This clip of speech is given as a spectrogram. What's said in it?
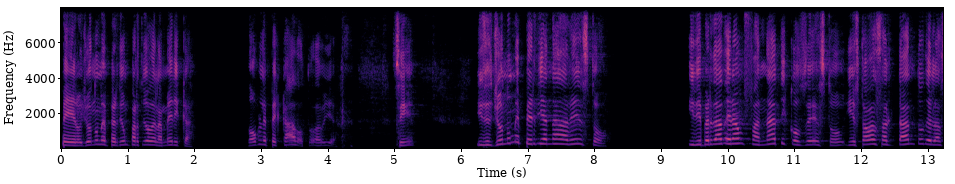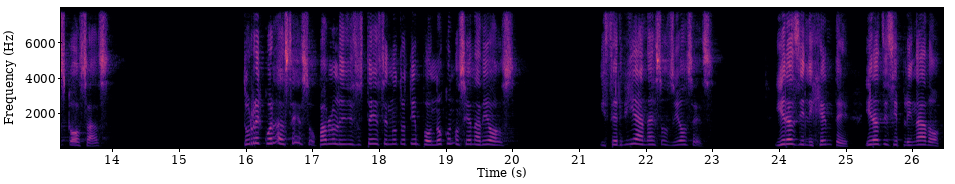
pero yo no me perdí un partido de la América. Doble pecado todavía. ¿Sí? Y dices, yo no me perdía nada de esto. Y de verdad eran fanáticos de esto y estabas al tanto de las cosas. ¿Tú recuerdas eso? Pablo le dice, ustedes en otro tiempo no conocían a Dios y servían a esos dioses. Y eras diligente, y eras disciplinado,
